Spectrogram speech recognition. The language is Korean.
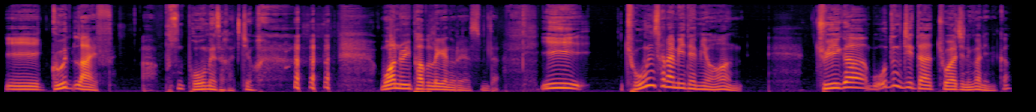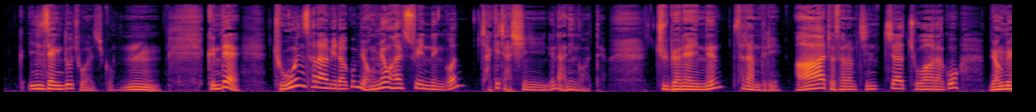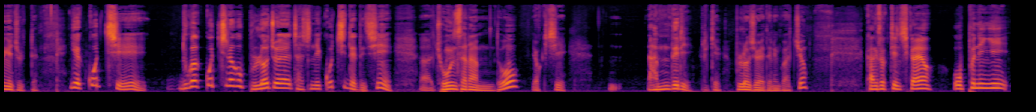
이 Good Life 아, 무슨 보험회사 같죠? 원 리퍼블릭의 노래였습니다. 이 좋은 사람이 되면 주위가 뭐든지 다 좋아지는 거 아닙니까? 인생도 좋아지고. 음. 근데 좋은 사람이라고 명명할 수 있는 건 자기 자신은 아닌 것 같아요. 주변에 있는 사람들이 아, 저 사람 진짜 좋아라고 명명해 줄 때. 이게 꽃이 누가 꽃이라고 불러줘야 자신이 꽃이 되듯이 어, 좋은 사람도 역시 남들이 그렇게 불러줘야 되는 것 같죠? 강석진 씨가요, 오프닝이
